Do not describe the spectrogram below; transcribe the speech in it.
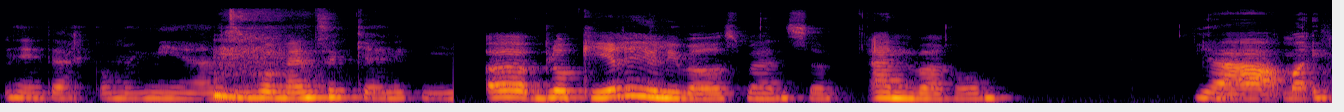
Nee, daar kom ik niet aan. Zoveel mensen ken ik niet. Eh, blokkeren jullie wel eens mensen? En waarom? Ja, maar ik,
